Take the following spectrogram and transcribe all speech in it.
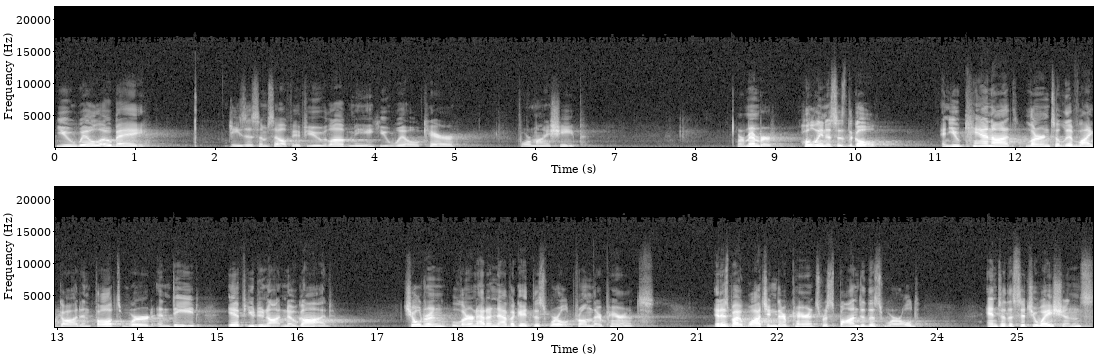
you will obey. Jesus himself, if you love me, you will care for my sheep. Remember, holiness is the goal. And you cannot learn to live like God in thought, word, and deed if you do not know God. Children learn how to navigate this world from their parents. It is by watching their parents respond to this world and to the situations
